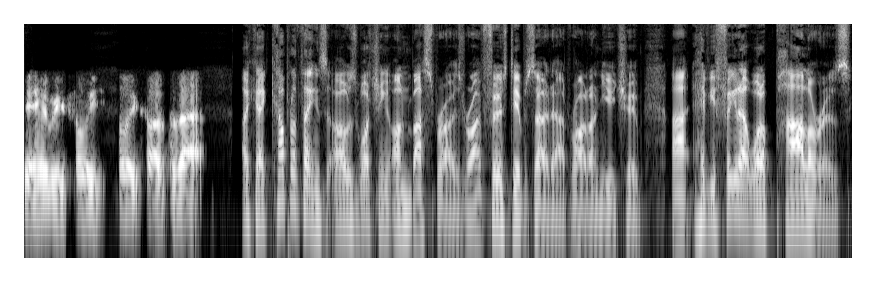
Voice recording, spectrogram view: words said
yeah, he'll be fully fully excited for that. Okay, a couple of things I was watching on Bus Bros, right? First episode out, right on YouTube. Uh, have you figured out what a parlor is?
